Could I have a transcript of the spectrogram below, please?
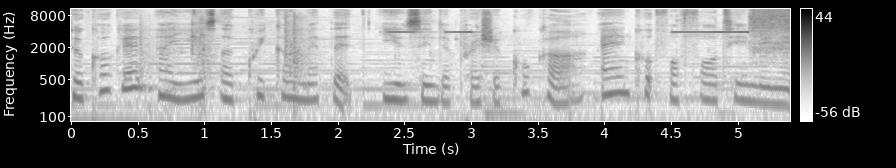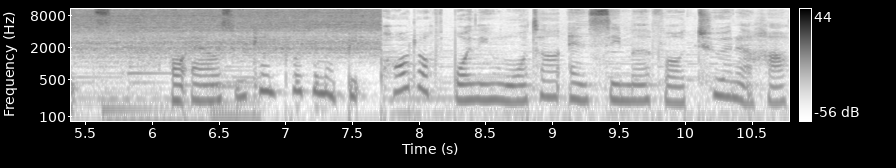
To cook it, I use a quicker method using the pressure cooker and cook for 40 minutes. Or else you can put in a big pot of boiling water and simmer for 2.5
